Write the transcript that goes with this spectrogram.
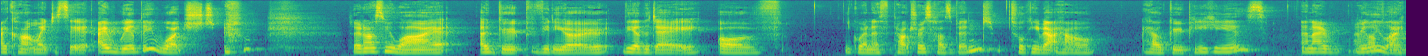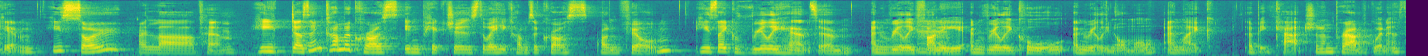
I can't wait to see it. I weirdly watched, don't ask me why, a Goop video the other day of Gwyneth Paltrow's husband talking about how how goopy he is. And I really love like him. He's so I love him. he doesn't come across in pictures the way he comes across on film. He's like really handsome and really mm-hmm. funny and really cool and really normal and like a big catch. And I'm proud of Gwyneth.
